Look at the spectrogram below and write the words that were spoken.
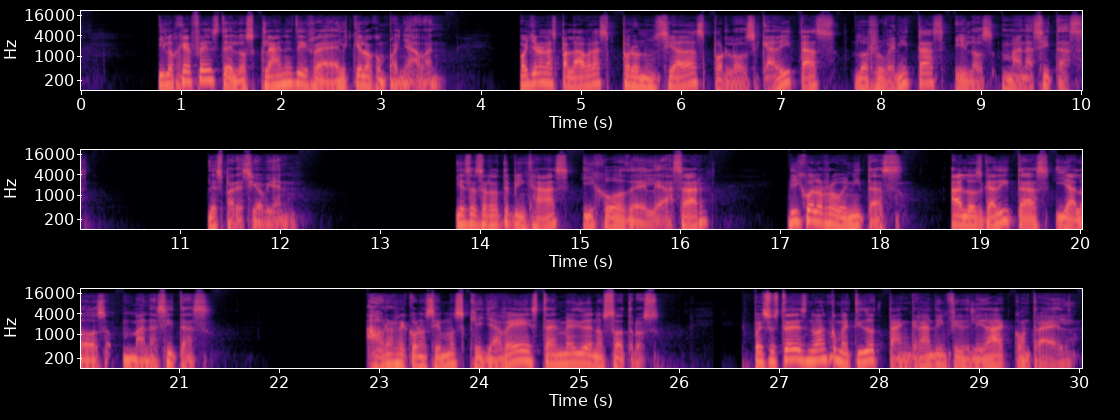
y los jefes de los clanes de Israel que lo acompañaban, oyeron las palabras pronunciadas por los gaditas, los rubenitas y los manasitas. Les pareció bien. Y el sacerdote Pinjas, hijo de Eleazar, dijo a los Rubenitas, a los Gaditas y a los Manasitas, Ahora reconocemos que Yahvé está en medio de nosotros, pues ustedes no han cometido tan grande infidelidad contra él.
